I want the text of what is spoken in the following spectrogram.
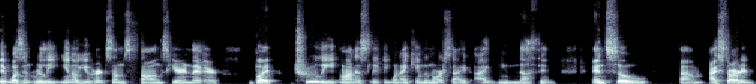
it wasn't really, you know, you heard some songs here and there, but truly, honestly, when I came to Northside, I knew nothing. And so um, I started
